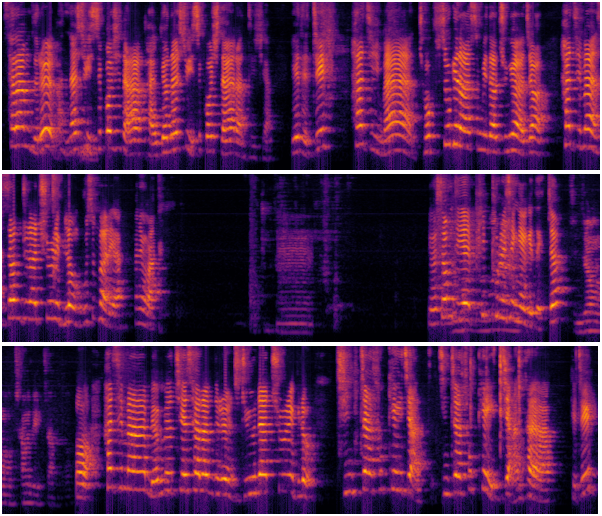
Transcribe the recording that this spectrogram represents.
사람들을 만날 수 있을 것이다. 발견할 수 있을 것이다. 라는 뜻이야. 이해됐지? 하지만 접속이 나왔습니다. 중요하죠? 하지만 some do not truly belong 무슨 말이야? 한영아. 음. 요 some 뒤에 people을 생략이 됐죠? 진정으로 참여되어 있지 않다. 어, 하지만 몇몇의 사람들은 do not truly belong 진짜 속해 있지 않 진짜 속해 있지 않다야. 그지?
